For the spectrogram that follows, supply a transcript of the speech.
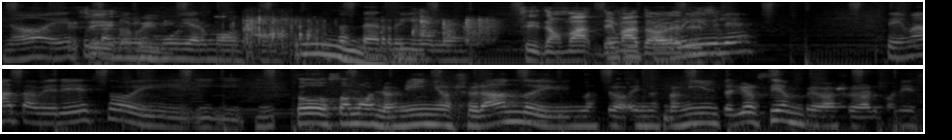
¿No? Eso Sí, también horrible. es muy hermoso. Eso es terrible. Sí, ma- te Eso mata es ver eso. terrible. Te mata ver eso y, y- y todos somos los niños llorando y nuestro, y nuestro niño interior siempre va a llorar con eso.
